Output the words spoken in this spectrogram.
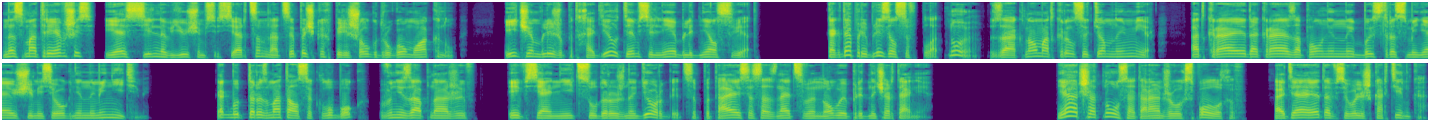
Насмотревшись, я с сильно бьющимся сердцем на цыпочках перешел к другому окну, и чем ближе подходил, тем сильнее бледнел свет. Когда приблизился вплотную, за окном открылся темный мир, от края до края заполненный быстро сменяющимися огненными нитями. Как будто размотался клубок, внезапно ожив, и вся нить судорожно дергается, пытаясь осознать свое новое предначертание. Я отшатнулся от оранжевых сполохов, хотя это всего лишь картинка.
